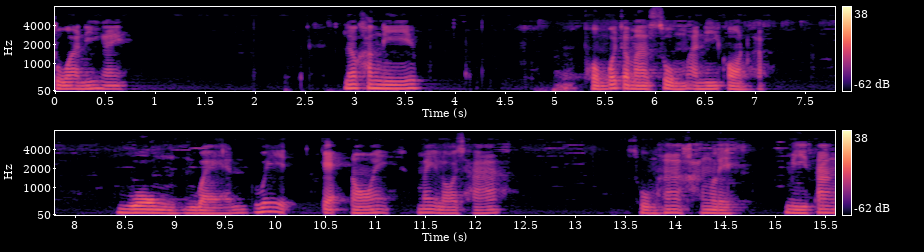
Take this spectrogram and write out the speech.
ตัวอันนี้ไง แล้วครั้งนี้ ผมก็จะมาสุ่มอันนี้ก่อนครับ วงแหวนเวท แกะน้อยไม่รอช้าสุ่มห้าครั้งเลย มีตั้ง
